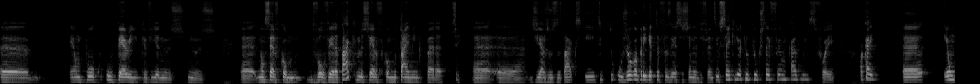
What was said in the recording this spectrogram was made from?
Uh, é um pouco o parry que havia nos. nos uh, não serve como devolver ataque, mas serve como o timing para uh, desviar os ataques. E tipo, tu, o jogo obriga-te a fazer essas cenas diferentes. E o Sekiro, aquilo que eu gostei foi um bocado isso: foi ok. É um,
